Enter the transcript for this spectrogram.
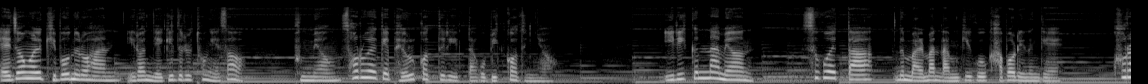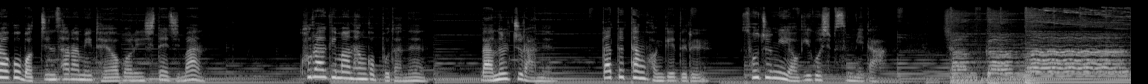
애정을 기본으로 한 이런 얘기들을 통해서 분명 서로에게 배울 것들이 있다고 믿거든요. 일이 끝나면 수고했다는 말만 남기고 가버리는 게 쿨하고 멋진 사람이 되어버린 시대지만 쿨하기만 한 것보다는 나눌 줄 아는 따뜻한 관계들을 소중히 여기고 싶습니다. 잠깐만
